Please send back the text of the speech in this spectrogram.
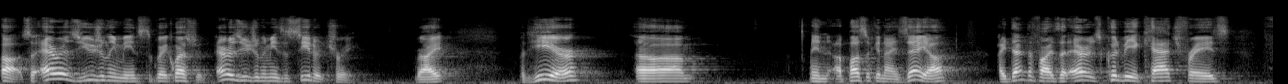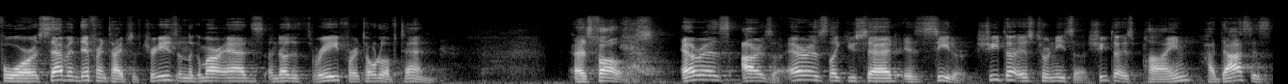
Oh, so Erez usually means, it's a great question. Erez usually means a cedar tree, right? But here, um, in a pasuk in Isaiah, identifies that Erez could be a catchphrase for seven different types of trees, and the Gemara adds another three for a total of ten. As follows. Erez Arza. Erez, like you said, is cedar. Shita is turnisa. Shita is pine. Hadas is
